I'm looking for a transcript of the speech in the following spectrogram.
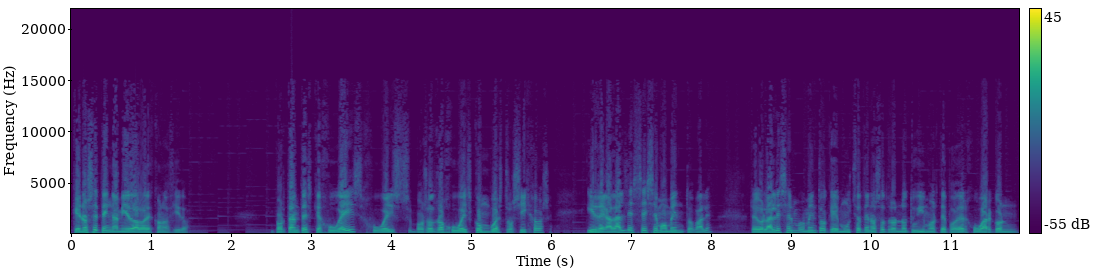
que no se tenga miedo a lo desconocido. Importante es que juguéis, juguéis vosotros, juguéis con vuestros hijos y regalarles ese momento, ¿vale? Regalarles el momento que muchos de nosotros no tuvimos de poder jugar con,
